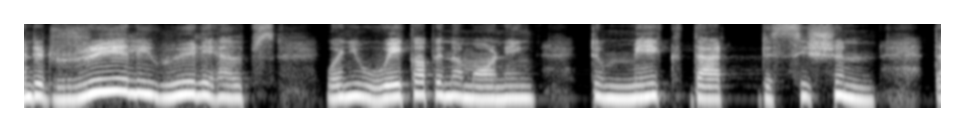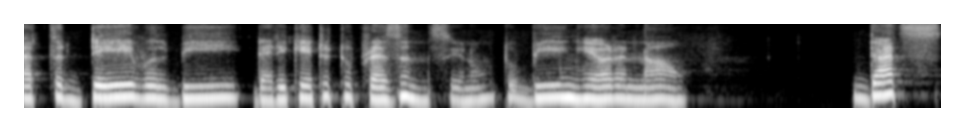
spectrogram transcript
And it really, really helps when you wake up in the morning to make that decision that the day will be dedicated to presence, you know, to being here and now. That's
